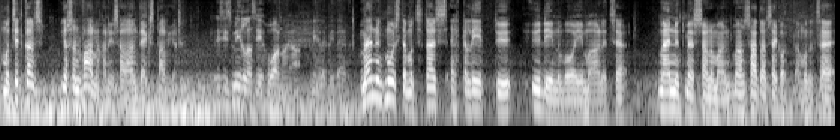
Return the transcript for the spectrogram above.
mutta sitten kans, jos on vanha, niin saa anteeksi paljon. Siis millaisia huonoja mielipiteitä? Mä en nyt muista, mutta se taisi ehkä liittyä ydinvoimaan, että se, mä en nyt mene sanomaan, mä saatan sekoittaa, mutta se,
